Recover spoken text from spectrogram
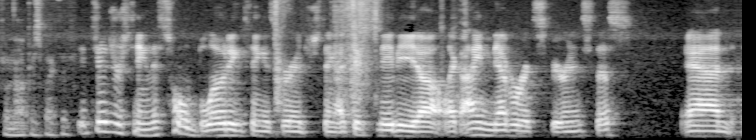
from that perspective. It's interesting. This whole bloating thing is very interesting. I think maybe uh, like I never experienced this, and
